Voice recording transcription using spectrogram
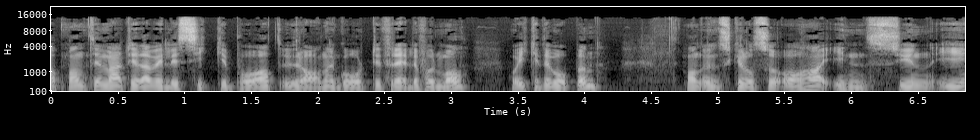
at man til enhver tid er veldig sikker på at uranet går til fredelige formål, og ikke til våpen. Man ønsker også å ha innsyn i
